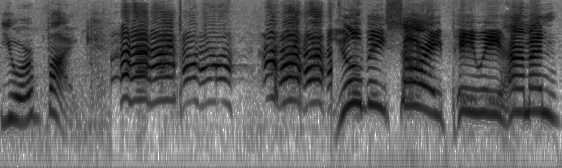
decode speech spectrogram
your bike. You'll be sorry, Pee Wee Herman.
